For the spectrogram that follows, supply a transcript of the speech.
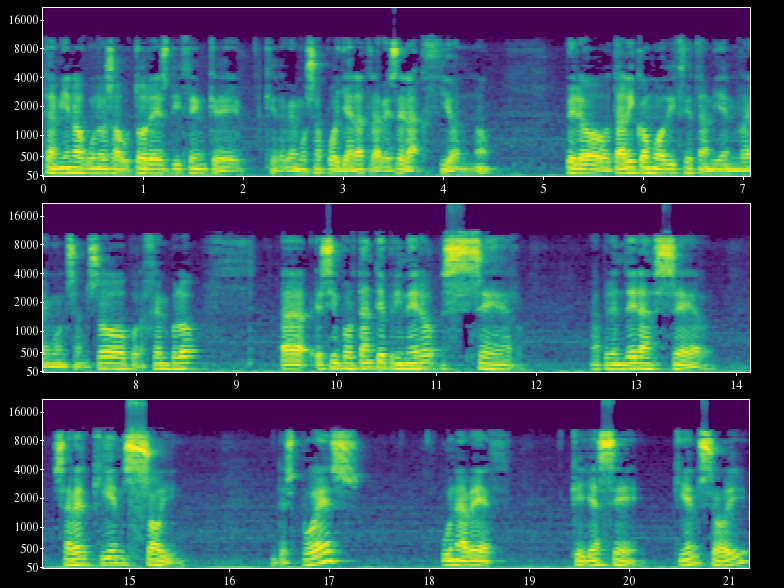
también algunos autores dicen que, debemos apoyar a través de la acción, ¿no? Pero tal y como dice también Raymond Sansó, por ejemplo, eh, es importante primero ser, aprender a ser, saber quién soy. Después, una vez que ya sé quién soy,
